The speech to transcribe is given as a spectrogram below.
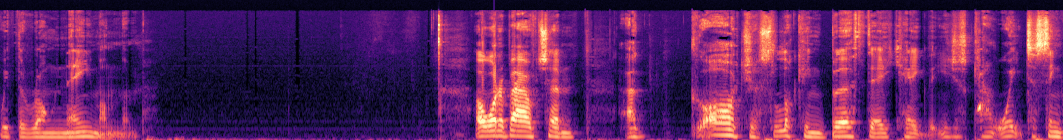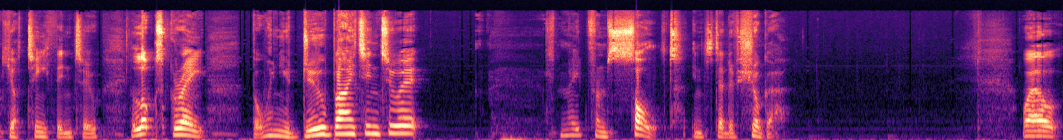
with the wrong name on them. Or what about um, a gorgeous looking birthday cake that you just can't wait to sink your teeth into? It looks great, but when you do bite into it, it's made from salt instead of sugar. Well,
